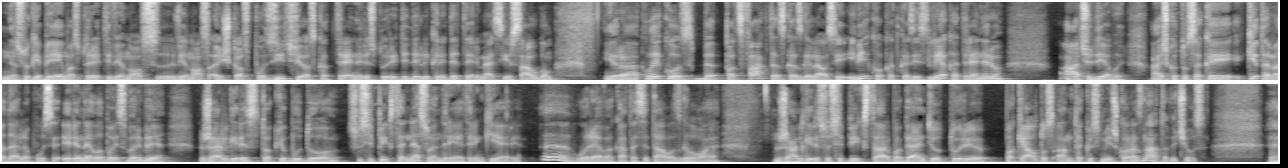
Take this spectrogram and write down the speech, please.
nesugebėjimas turėti vienos, vienos aiškios pozicijos, kad treneris turi didelį kreditą ir mes jį išsaugom, yra klaikus. Bet pats faktas, kas galiausiai įvyko, kad Kazis lieka treneriu, Ačiū Dievui. Aišku, tu sakai kitą medalio pusę ir jinai labai svarbi. Žalgeris tokiu būdu susipyksta ne su Andrėja Trinkieri. E, whatever, ką tas italas galvoja. Žalgeris susipyksta arba bent jau turi pakeltus antakius Miško Raznatovičiaus, e,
